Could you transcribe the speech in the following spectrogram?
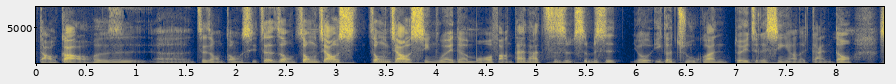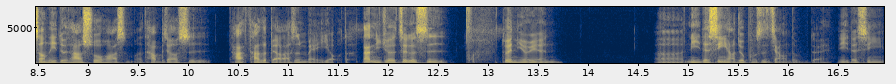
祷告，或者是呃这种东西，这这种宗教宗教行为的模仿，但他是是不是由一个主观对这个信仰的感动？上帝对他说话什么？他比较是他他的表达是没有的。那你觉得这个是对你而言，呃，你的信仰就不是这样，对不对？你的信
